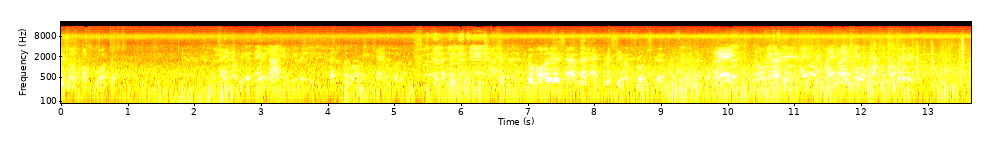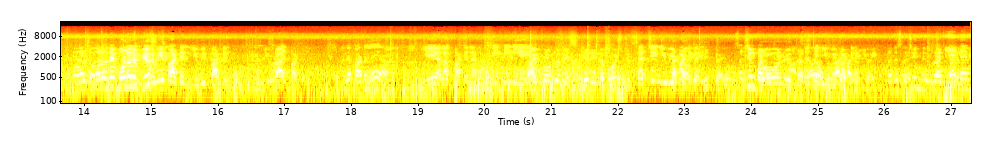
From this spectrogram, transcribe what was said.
are you always on hot water? अरे no because they will ask we will search for one that is the problem You always have that aggressive approach there. okay nobody will do I know I know I play with them nobody will do बोलो नहीं बोलो नहीं यूवी पाटिल यूवी पाटिल युवराज पाटिल कितने पार्ट ले यहाँ ये अलग पाटिल है ना बीबी नहीं My है problem is getting the boys to Sachin Yuvi back up Patil the है kick back. Sachin No Patil one will touch Sachin the Yuvi Patil kick back. that is Sachin Yuvraj that Patil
